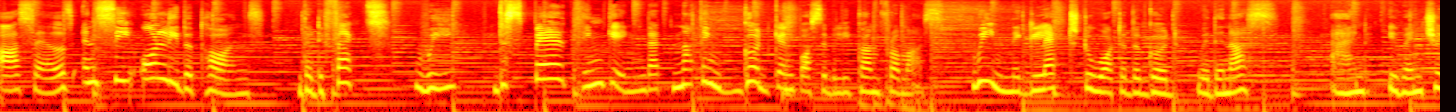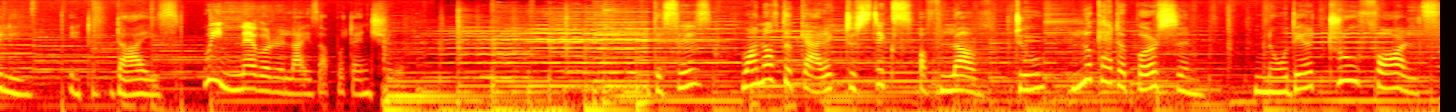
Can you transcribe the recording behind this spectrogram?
ourselves and see only the thorns, the defects. We despair thinking that nothing good can possibly come from us. We neglect to water the good within us, and eventually it dies. We never realize our potential. This is one of the characteristics of love to look at a person, know their true faults,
